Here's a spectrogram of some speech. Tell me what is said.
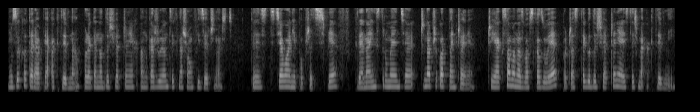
Muzykoterapia aktywna polega na doświadczeniach angażujących naszą fizyczność. To jest działanie poprzez śpiew, grę na instrumencie czy na przykład tańczenie. Czy jak sama nazwa wskazuje, podczas tego doświadczenia jesteśmy aktywni.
